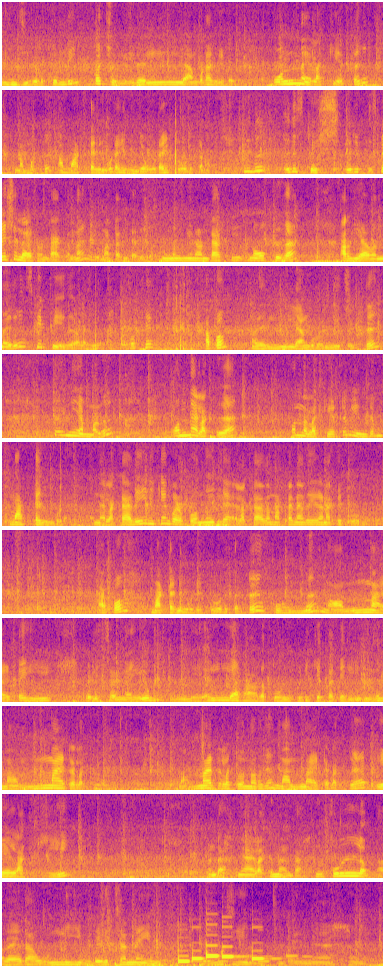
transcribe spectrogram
ഇഞ്ചി വെളുത്തുള്ളി കൊച്ചുള്ളി ഇതെല്ലാം കൂടെ അങ്ങിടും ഒന്ന് ഇളക്കിയിട്ട് നമുക്ക് ആ മട്ടനും കൂടെ ഇതിന്റെ കൂടെ ഇട്ട് കൊടുക്കണം. ഇത് ഒരു സ്പെഷ് ഒരു സ്പെഷ്യലായിട്ട് ഉണ്ടാക്കുന്ന ഒരു മട്ടൻ കറിയാണ് നിങ്ങളിങ്ങനെ ഉണ്ടാക്കി നോക്കുക. അറിയാവുന്നവർ സ്കിപ്പ് ചെയ്ത് കളയുക. ഓക്കെ? അപ്പം അതെല്ലാം കൂടെ ഒന്നിച്ചിട്ട് ഇനി നമ്മൾ ഒന്നിളക്കുക. ഒന്നിളക്കിയിട്ട് വീണ്ടും മട്ടനും കൂടെ. ഒന്നിളക്കാതെ ഇരിക്കാൻ കുഴപ്പമൊന്നുമില്ല. ഇളക്കാതെ മട്ടൻ അതേ കണക്കിട്ട് കൊടുക്കും. അപ്പോൾ മട്ടനും കൂടി ഇട്ട് കൊടുത്തിട്ട് ഒന്ന് നന്നായിട്ട് ഈ വെളിച്ചെണ്ണയും ഉള്ളി എല്ലാ ഭാഗത്തും ഒന്ന് പിടിക്കത്തക്ക രീതിയിൽ നന്നായിട്ട് ഇളക്കുക. നന്നായിട്ട് ഇളക്കുക എന്ന് പറഞ്ഞാൽ നന്നായിട്ട് ഇളക്കുക. ഇളക്കി ഉണ്ട ഞാൻ ഇളക്കുന്നുണ്ട ഈ ഫുള്ളും അതായത് ആ ഉള്ളിയും വെളിച്ചെണ്ണയും ഇഞ്ചിയും പിന്നെ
